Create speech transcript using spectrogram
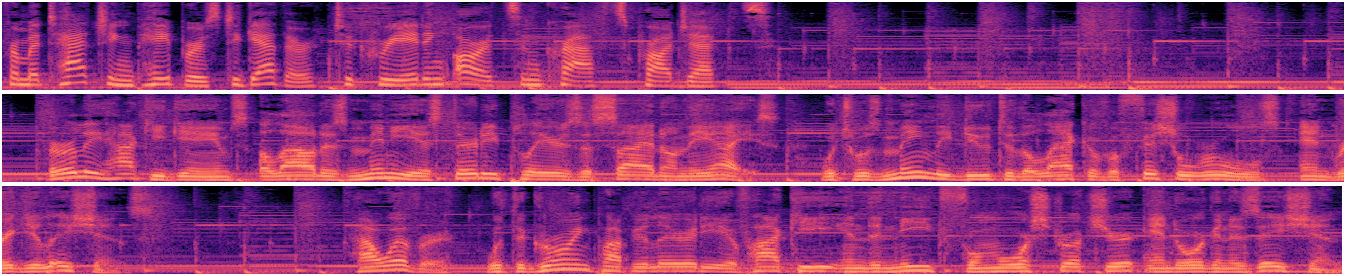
from attaching papers together to creating arts and crafts projects. Early hockey games allowed as many as 30 players aside on the ice, which was mainly due to the lack of official rules and regulations. However, with the growing popularity of hockey and the need for more structure and organization,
